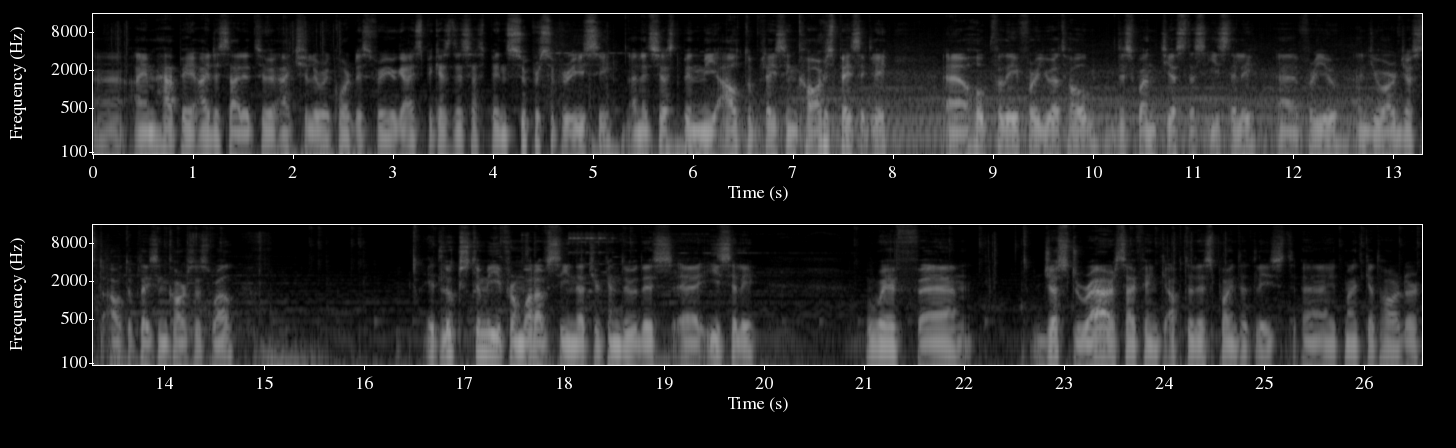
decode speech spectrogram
uh, I am happy I decided to actually record this for you guys because this has been super super easy and it's just been me auto placing cars basically. Uh, hopefully for you at home this went just as easily uh, for you and you are just auto placing cars as well. It looks to me from what I've seen that you can do this uh, easily with um, just rares, I think, up to this point at least. Uh, it might get harder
